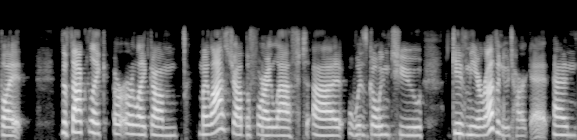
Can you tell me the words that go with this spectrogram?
But the fact like or, or like um my last job before I left uh, was going to give me a revenue target and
